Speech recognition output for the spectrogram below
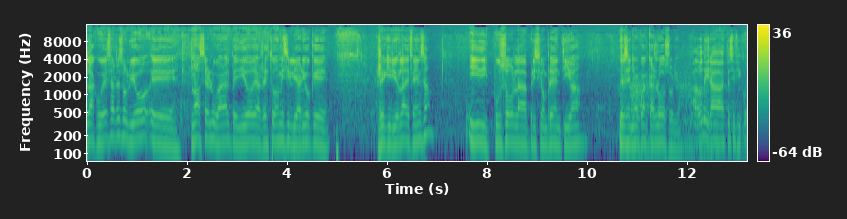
La jueza resolvió eh, no hacer lugar al pedido de arresto domiciliario que requirió la defensa y dispuso la prisión preventiva del señor Juan Carlos Osorio. ¿A dónde irá específico?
